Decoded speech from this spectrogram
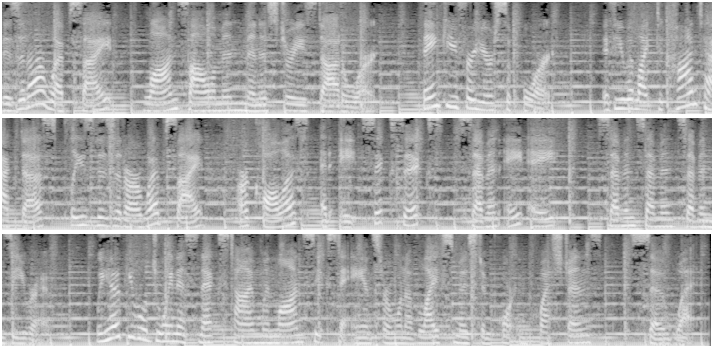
visit our website, lonsolomonministries.org. Thank you for your support. If you would like to contact us, please visit our website or call us at 866 788 7770. We hope you will join us next time when Lon seeks to answer one of life's most important questions so what?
